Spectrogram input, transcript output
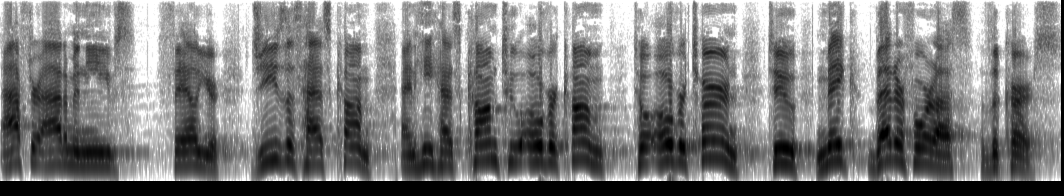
after Adam and Eve's failure. Jesus has come, and he has come to overcome, to overturn, to make better for us the curse.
